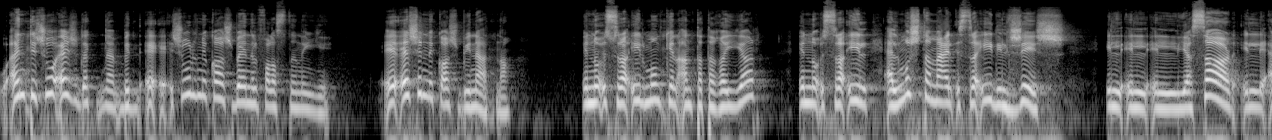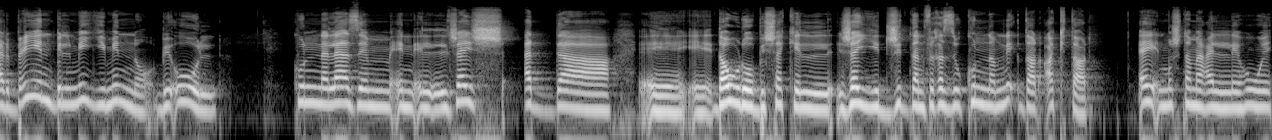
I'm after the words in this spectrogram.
وأنت شو إيش بدك شو النقاش بين الفلسطينية؟ إيش النقاش بيناتنا؟ إنه إسرائيل ممكن أن تتغير؟ إنه إسرائيل المجتمع الإسرائيلي الجيش ال ال اليسار اللي 40% منه بيقول كنا لازم إن الجيش أدى دوره بشكل جيد جدا في غزة وكنا بنقدر أكثر أي المجتمع اللي هو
